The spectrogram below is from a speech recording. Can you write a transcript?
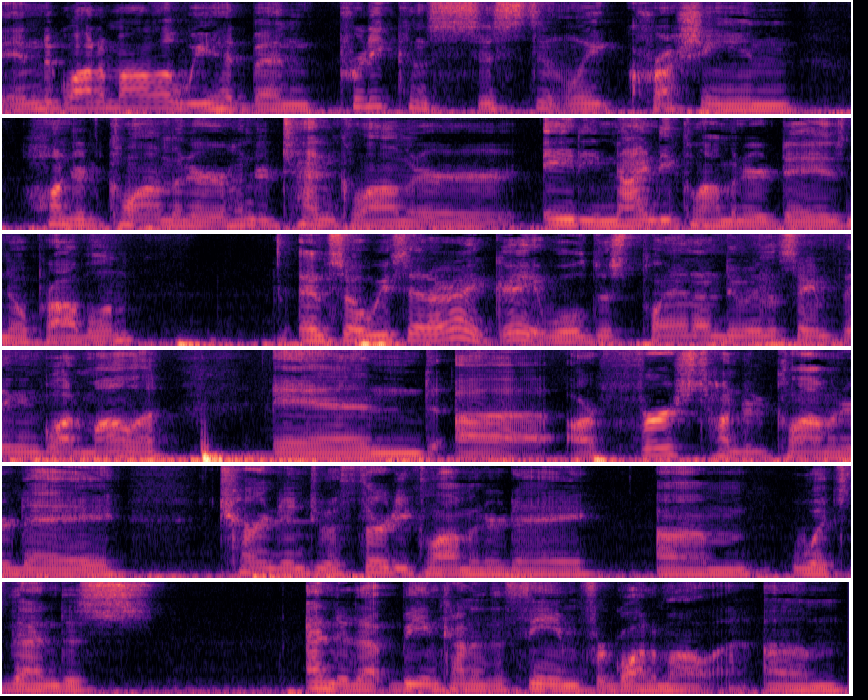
into Guatemala, we had been pretty consistently crushing 100 kilometer, 110 kilometer, 80, 90 kilometer days, no problem. And so we said, all right, great, we'll just plan on doing the same thing in Guatemala. And uh, our first 100 kilometer day turned into a 30 kilometer day, um, which then just ended up being kind of the theme for Guatemala. Um,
